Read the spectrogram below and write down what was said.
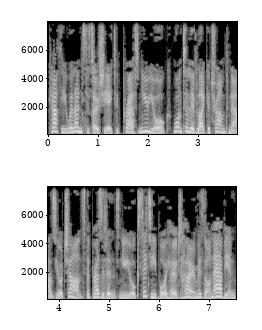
Kathy Willens Associated Press New York, want to live like a Trump now's your chance The president's New York City boyhood home is on Airbnb.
